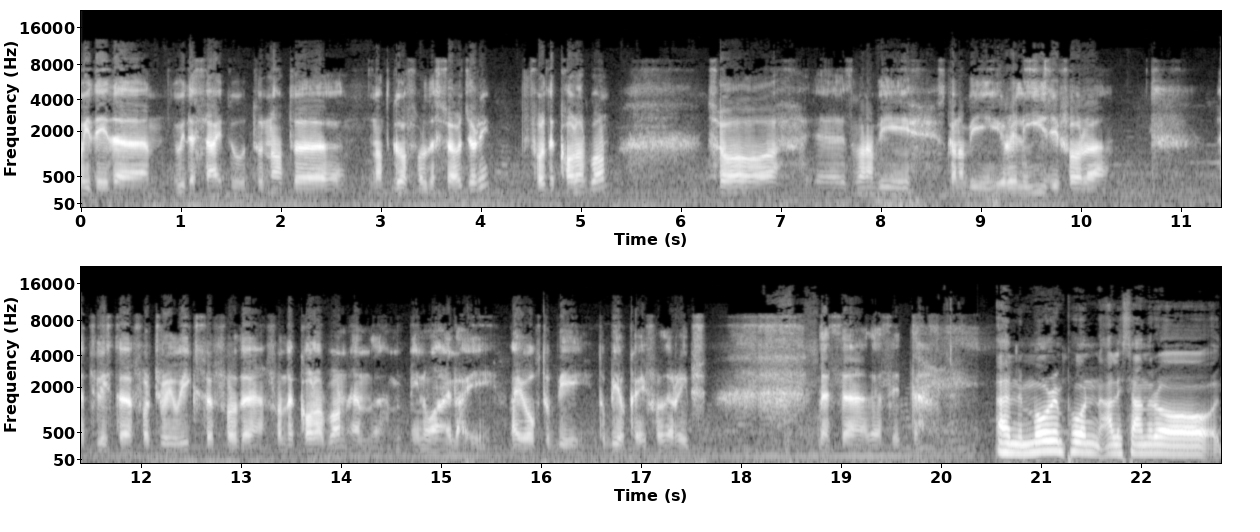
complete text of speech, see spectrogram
we did um, we decided to, to not not go for the surgery for the collarbone. So uh, it's gonna be it's gonna be really easy for uh, at least uh, for three weeks for the for the collarbone, and meanwhile I I hope to be to be okay for the ribs. That's that's it. And more important, Alessandro,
